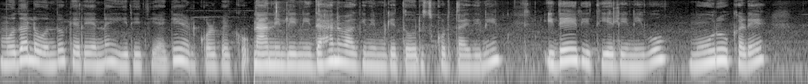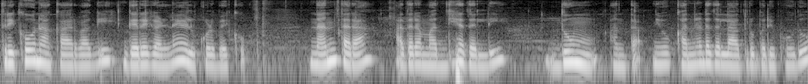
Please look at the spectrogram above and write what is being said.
ಮೊದಲು ಒಂದು ಗೆರೆಯನ್ನು ಈ ರೀತಿಯಾಗಿ ಹೇಳ್ಕೊಳ್ಬೇಕು. ನಾನಿಲ್ಲಿ ನಿಧಾನವಾಗಿ ನಿಮಗೆ ತೋರಿಸ್ಕೊಡ್ತಾ ಇದ್ದೀನಿ. ಇದೇ ರೀತಿಯಲ್ಲಿ ನೀವು ಮೂರೂ ಕಡೆ ತ್ರಿಕೋನಾಕಾರವಾಗಿ ಗೆರೆಗಳನ್ನ ಎಳ್ಕೊಳ್ಬೇಕು ನಂತರ ಅದರ ಮಧ್ಯದಲ್ಲಿ ದುಮ್ ಅಂತ ನೀವು ಕನ್ನಡದಲ್ಲಾದರೂ ಬರಿಬಹುದು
